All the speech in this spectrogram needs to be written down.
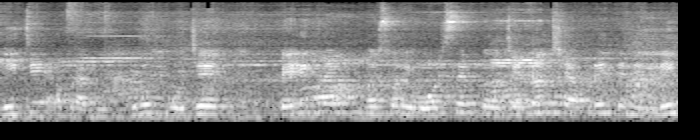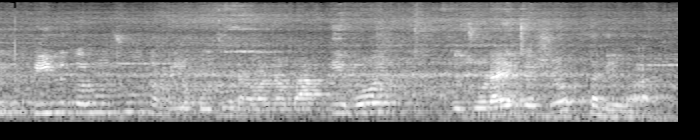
નીચે આપણા ગ્રુપ જે ટેલિગ્રામ સોરી વોટ્સએપ ચેનલ છે, આપણી તેની લિંક પિન કરું છું. તમે લોકો જોડાવાના બાકી હોય. તો જોડાઈ જશો. ધન્યવાદ.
